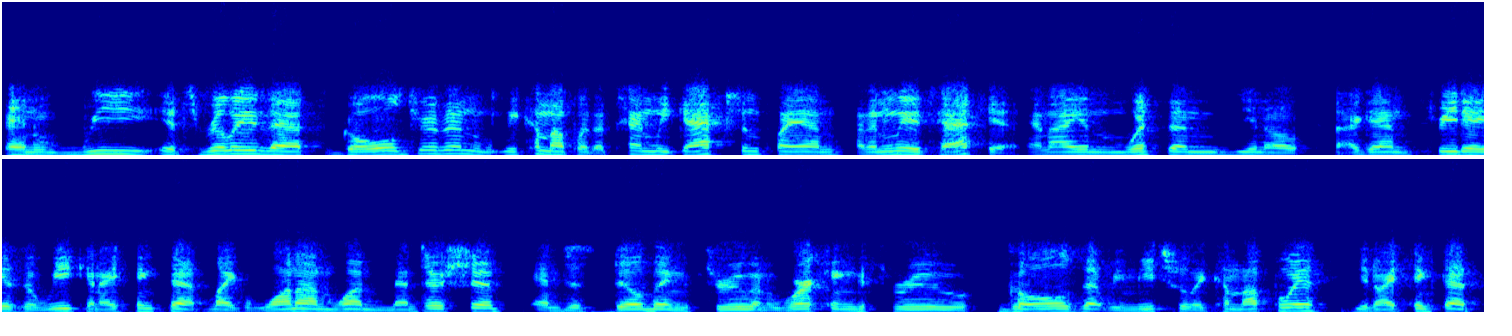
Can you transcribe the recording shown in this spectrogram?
And we, it's really that goal driven. We come up with a 10 week action plan and then we attack it. And I am with them, you know, again, three days a week. And I think that like, like one-on-one mentorship and just building through and working through goals that we mutually come up with you know i think that's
